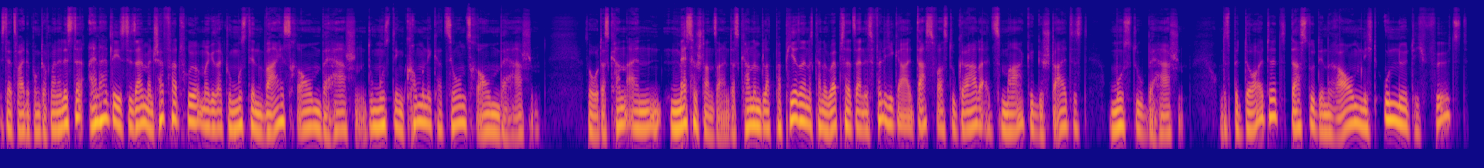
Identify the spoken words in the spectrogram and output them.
ist der zweite Punkt auf meiner Liste. Einheitliches Design. Mein Chef hat früher immer gesagt, du musst den Weißraum beherrschen. Du musst den Kommunikationsraum beherrschen. So, das kann ein Messestand sein, das kann ein Blatt Papier sein, das kann eine Website sein, ist völlig egal. Das, was du gerade als Marke gestaltest, musst du beherrschen. Und das bedeutet, dass du den Raum nicht unnötig füllst,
